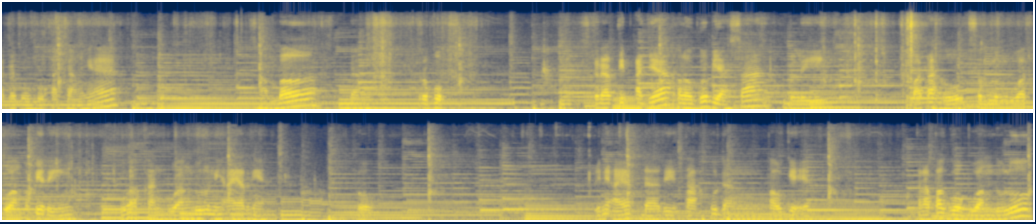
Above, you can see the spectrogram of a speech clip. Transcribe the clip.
Ada bumbu kacangnya, sambal dan kerupuk. Sekedar tip aja, kalau gue biasa beli kupat tahu sebelum gua tuang ke piring, gua akan buang dulu nih airnya. Tuh. Ini air dari tahu dan tauge ya. Kenapa gue buang dulu?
